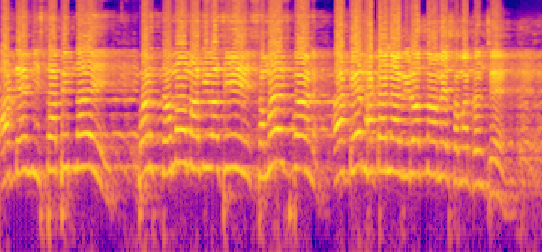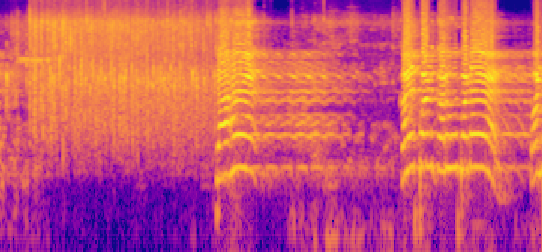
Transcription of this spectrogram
આ ડેમ વિસ્થાપિત નહીં, પણ તમામ આદિવાસી સમાજ પણ આ ડેમ હટાના વિરોધમાં અમે સમર્થન છે. ચાહે કંઈ પણ કરવું પડે, પણ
